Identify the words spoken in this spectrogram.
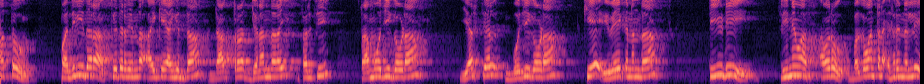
ಮತ್ತು ಪದವೀಧರ ಕ್ಷೇತ್ರದಿಂದ ಆಯ್ಕೆಯಾಗಿದ್ದ ಡಾಕ್ಟರ್ ಜನಂದರೈ Sarji, Ramojigowda, S L Bhojegowda, K Vivekananda, T D Srinivas ಅವರು ಭಗವಂತನ ಹೆಸರಿನಲ್ಲಿ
